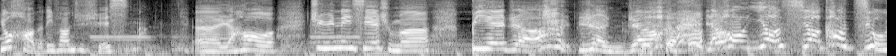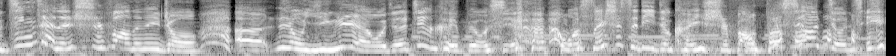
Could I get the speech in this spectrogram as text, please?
有好的地方去学习嘛。呃，然后至于那些什么憋着、忍着，然后要需要靠酒精才能释放的那种呃那种隐忍，我觉得这个可以不用学，我随时随地就可以释放，需要酒精。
